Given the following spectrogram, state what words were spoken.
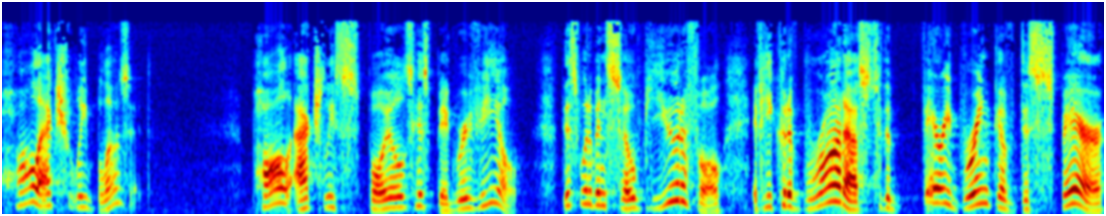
Paul actually blows it. Paul actually spoils his big reveal. This would have been so beautiful if he could have brought us to the very brink of despair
